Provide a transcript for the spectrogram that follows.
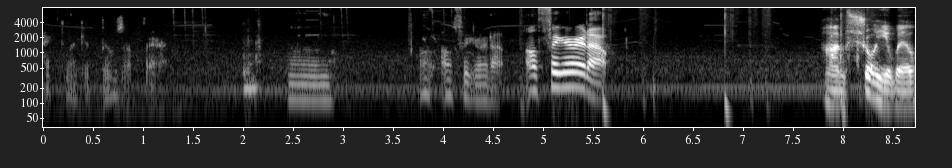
heck do I get those up there? Um, I'll, I'll figure it out. I'll figure it out. I'm sure you will.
